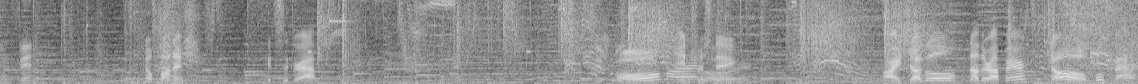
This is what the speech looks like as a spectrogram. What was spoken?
oomph in. No punish. Gets the grab. Oh Interesting. All right, juggle. Another up air. No, pulls back.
